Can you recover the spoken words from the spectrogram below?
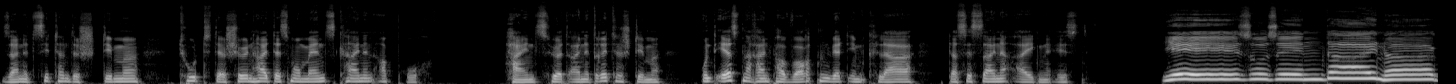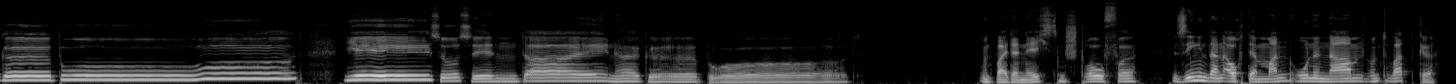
Seine zitternde Stimme tut der Schönheit des Moments keinen Abbruch. Heinz hört eine dritte Stimme, und erst nach ein paar Worten wird ihm klar, dass es seine eigene ist. Jesus in deiner Geburt, Jesus in deiner Geburt. Und bei der nächsten Strophe singen dann auch der Mann ohne Namen und Wattke.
